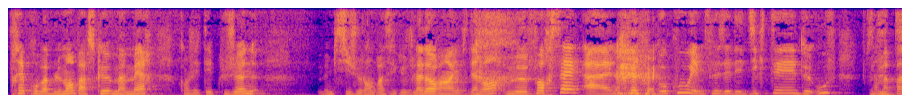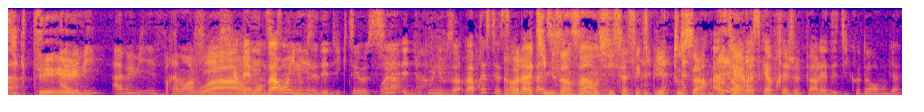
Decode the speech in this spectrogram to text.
très probablement parce que ma mère, quand j'étais plus jeune, même si je l'embrasse et que je l'adore, hein, évidemment, me forçait à lire beaucoup et me faisait des dictées de ouf. Ça Des m'a pas. dictées. Ah oui, oui, ah oui, oui, vraiment. j'ai- Waouh. Ah, Ah mais mon baron, il nous faisait des dictées aussi, Voilà. et du coup, il nous a... bah, Après, c'était Ah, sympa. voilà, que- Zinzin aussi, ça s'explique tout ça. Attends, parce qu'après, je vais te parler des Dicodores, mon gars.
